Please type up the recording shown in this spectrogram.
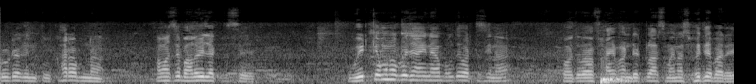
গরুটা কিন্তু খারাপ না, আমার ভালোই লাগতেছে। ওয়েট কেমন হবে জানি না, বলতে পারতেছি না। হয়তো বা ফাইভ হান্ড্রেড প্লাস মাইনাস হইতে পারে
